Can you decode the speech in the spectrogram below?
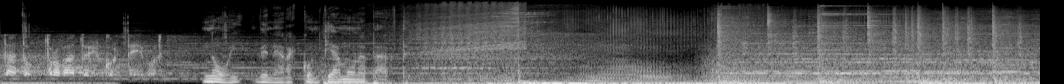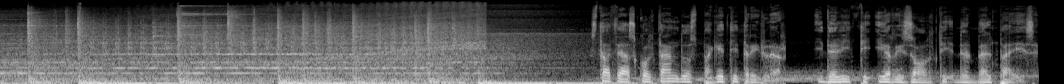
stato trovato il colpevole. Noi ve ne raccontiamo una parte. State ascoltando Spaghetti Thriller, i delitti irrisolti del bel paese.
